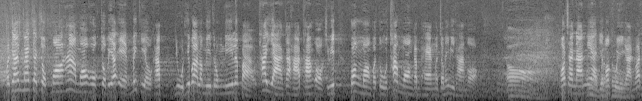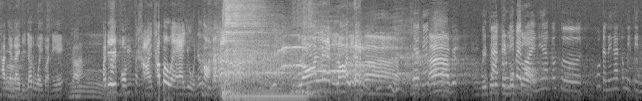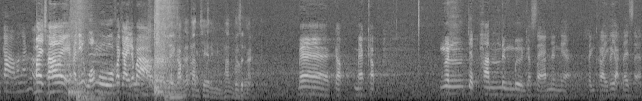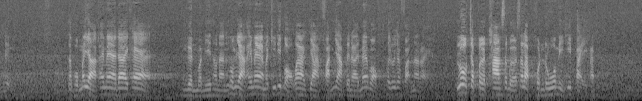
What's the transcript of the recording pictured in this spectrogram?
เพราะฉะนั้นแม้จะจบม .5 ม .6 จบปริญญาเอกไม่เกี่ยวครับ อยู่ที่ว่าเรามีตรงนี้หรือเปล่า ถ้าอยากจะหาทางออกชีวิต ต้องมองประตู ถ้ามองกำแพงมันจะไม่มีทางออก อ๋อ เพราะฉะนั้นเนี่ยต้องมองเดี๋ยวมาประตูคุยกันว่าทำยังไงถึงจะรวยกว่านี้ ครับ พอดีผมขายทัพเปอร์แวร์อยู่นึกออกไหมฮะล้อเล่นล้อเล่นเดี๋ยวที่อ่ามีธุแต่รตกิรจงลูนี้กโซ่บ่อยๆเนี่ยก็คือพูดกันง่ายๆต้องมีตีนกาว่างั้นเถอะ ไม่ใช่ อันนี้หัวงูเข้าใจหรือเปล่าเชิญครับและอาจารย์เชนอีกหนึ่งท่านรู้สึกไง แม่กับแม็กครับ เงินเจ็ดพันหนึ่งหมื่นกับแสนหนึ่งเนี่ย เป็นใครก็อยากได้แสนหนึ่งแต่ผมไม่อยากให้แม่ได้แค่เงินวันนี้เท่านั้น ผมอยากให้แม่เมื่อกี้ที่บอกว่าอยากฝันอยากเป็นอะไรแม่บอกไม่รู้จะฝันอะไร โลกจะเปิดทางเสมอสำหรับคนรู้ว่ามีที่ไปครับ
